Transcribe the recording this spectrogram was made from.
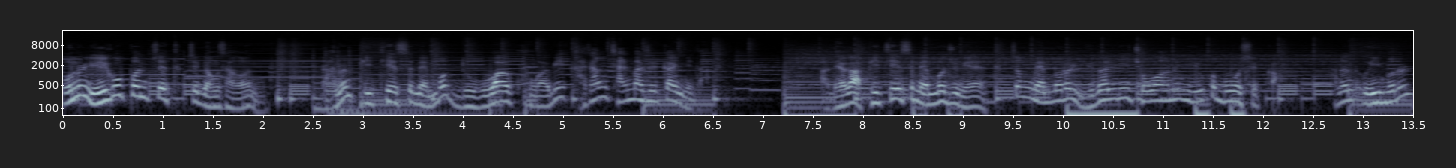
오늘 일곱 번째 특집 영상은 나는 BTS 멤버 누구와 궁합이 가장 잘 맞을까입니다. 아, 내가 BTS 멤버 중에 특정 멤버를 유달리 좋아하는 이유가 무엇일까 하는 의문을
